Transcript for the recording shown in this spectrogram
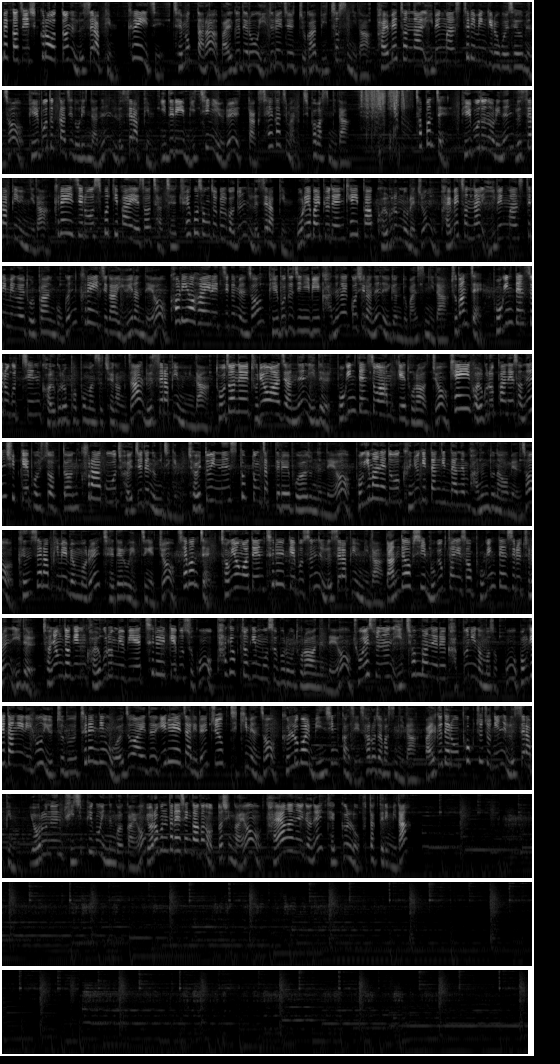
선배까지 시끄러웠던 르세라핌, 크레이지, 제목 따라 말 그대로 이들의 질주가 미쳤습니다. 발매 첫날 200만 스트리밍 기록을 세우면서 빌보드까지 노린다는 르세라핌. 이들이 미친 이유를 딱 세 가지만 짚어봤습니다. 첫 번째, 빌보드 노리는 르세라핌입니다. 크레이지로 스포티파이에서 자체 최고 성적을 거둔 르세라핌. 올해 발표된 K-팝 걸그룹 노래 중 발매 첫날 200만 스트리밍을 돌파한 곡은 크레이지가 유일한데요. 커리어 하이를 찍으면서 빌보드 진입이 가능할 것이라는 의견도 많습니다. 두 번째, 복잉 댄스로 굳힌 걸그룹 퍼포먼스 최강자 르세라핌입니다. 도전을 두려워하지 않는 이들, 복잉 댄스와 함께 돌아왔죠. K 걸그룹판에서는 쉽게 볼 수 없던 쿨하고 절제된 움직임, 절도 있는 스톱 동작들을 보여줬는데요. 보기만 해도 근육이 당긴다는 반응도 나오면서 근세라핌의 면모를 제대로 입증했죠. 세 번째, 정형화된 틀을 깨부순 르세라핌입니다. 난데없이 목욕탕에서 복잉 댄스를 추는 이들, 전형적인 걸그룹 뮤비의 틀을 깨부수고 파격적인 모습으로 돌아왔는데요. 조회수는 2천만 회를 가뿐히 넘어섰고 공개 당일 이후 유튜브 트렌딩 월드와이드 1위의 자리를 쭉 지키면서 글로벌 민심까지 사로잡았습니다. 말 그대로 폭주 중인 르세라핌, 여론은 뒤집히고 있는 걸까요? 여러분들의 생각은 어떠신가요? 다양한 의견을 댓글로 부탁드립니다.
